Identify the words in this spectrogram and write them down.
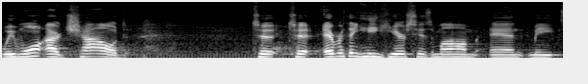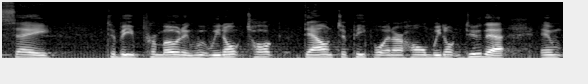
We want our child to, to everything he hears his mom and me say to be promoting. We, we don't talk down to people in our home. We don't do that. And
